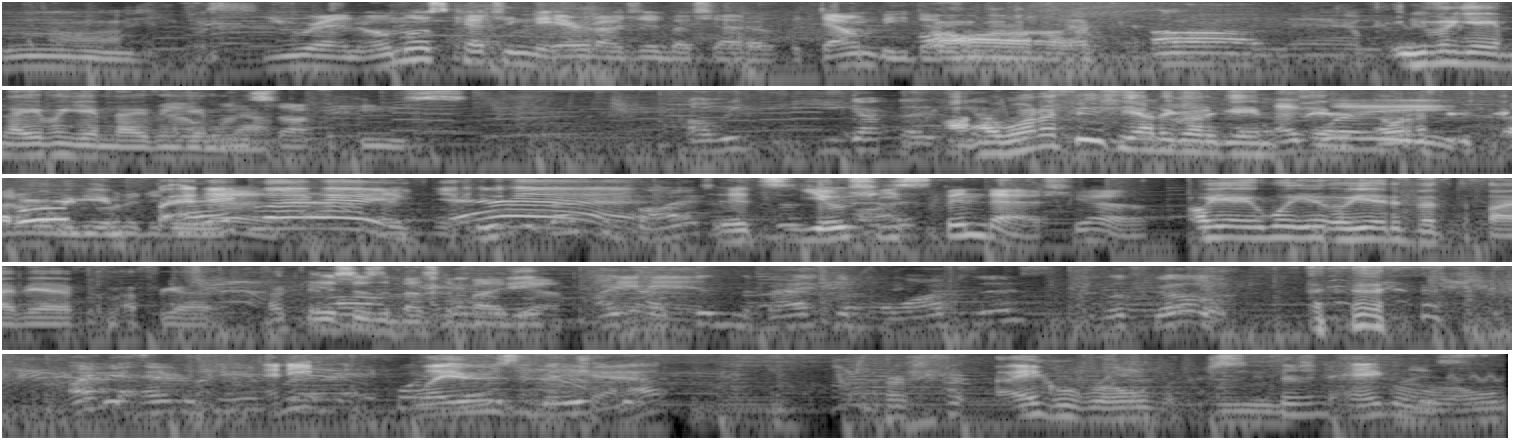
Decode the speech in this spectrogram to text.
Mm. Ah, Ooh, Uran almost catching the air dodge in by Shadow, but down B, down Oh, Oh man. even game now, even game now, B. even Now game one now. stock apiece. Oh, we, he got the. He I, got want to see Shadow go to game Egg six. I want to see lay. Shadow go to You game wanna do six. that? Egg lay! Is it best of Yeah! It's Best Yoshi's spin dash, yeah. Oh yeah, wait, oh yeah, it is best of five. Yeah, I forgot. Okay. This is the best of five, yeah. I gotta sit in the bathtub and watch this. Let's go. I get entertained. Any for next point players in the chat? Prefer egg rollers. If there's an egg roller in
